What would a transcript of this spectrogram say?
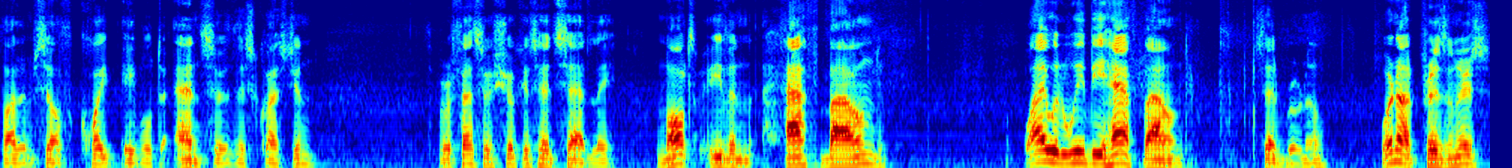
thought himself quite able to answer this question. The professor shook his head sadly. Not even half bound? Why would we be half bound? said Bruno. We're not prisoners.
